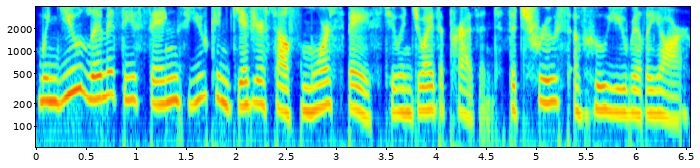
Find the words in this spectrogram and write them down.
When you limit these things, you can give yourself more space to enjoy the present, the truth of who you really are.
